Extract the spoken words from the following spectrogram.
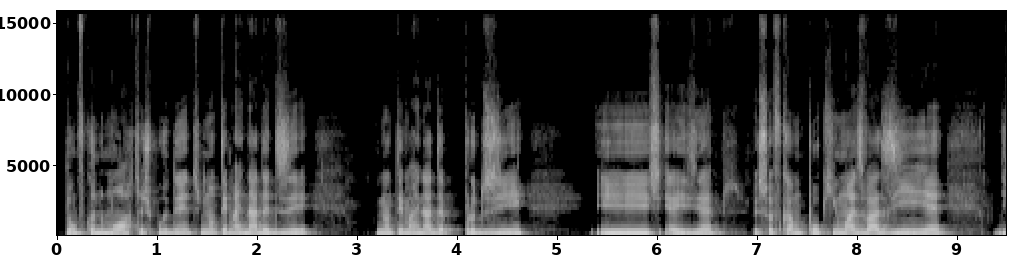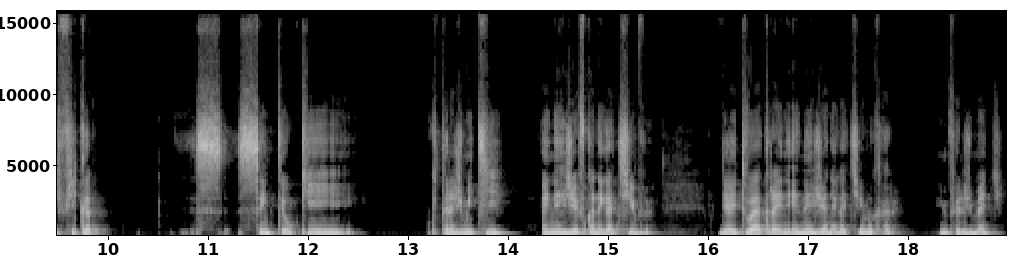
estão ficando mortas por dentro, não tem mais nada a dizer não tem mais nada a produzir e aí né, a pessoa fica um pouquinho mais vazia e fica sem ter o que, o que transmitir. A energia fica negativa. E aí tu vai atrair energia negativa, cara. Infelizmente.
